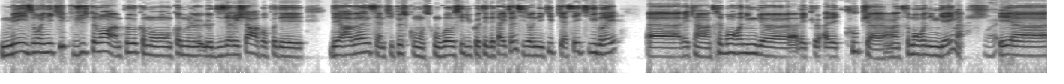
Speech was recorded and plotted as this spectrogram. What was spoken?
mais ils ont une équipe justement un peu comme comme le, le disait Richard à propos des des Ravens, c'est un petit peu ce qu'on ce qu'on voit aussi du côté des Titans. Ils ont une équipe qui est assez équilibrée. Euh, avec un très bon running euh, avec avec Cook euh, un très bon running game Ouais. et, euh,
